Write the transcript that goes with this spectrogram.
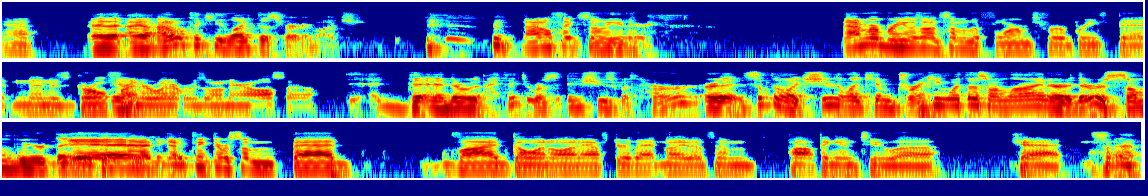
Yeah. And I, I don't think he liked us very much. I don't think so either. I remember he was on some of the forums for a brief bit, and then his girlfriend Yeah. or whatever was on there also. And there was, I think there was issues with her, or something like she didn't like him drinking with us online, or there was some weird thing. Yeah, I think there was some bad vibe going on after that night of him popping into uh, chat. So,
